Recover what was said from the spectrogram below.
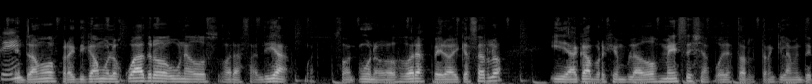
Sí. Entramos, practicamos los cuatro, una o dos horas al día. Bueno, son una o dos horas, pero hay que hacerlo. Y de acá, por ejemplo, a dos meses ya podría estar tranquilamente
